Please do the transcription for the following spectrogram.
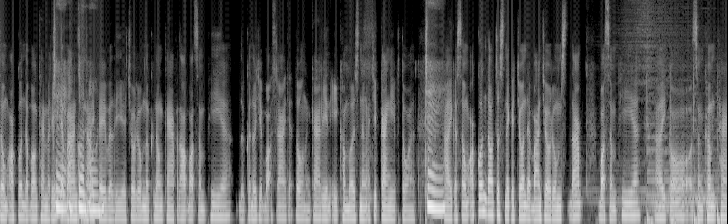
សូមអរគុណដល់បងខេមរីដែលបានចំណាយពេលវេលាចូលរួមនៅក្នុងការផ្តល់បទសម្ភាសន៍ដូចក៏ដូចជាបកស្រាយទាក់ទងនឹងការរៀន e-commerce និងអាជីពការងារផ្ទាល់ហើយក៏សូមអរគុណដល់ទស្សនិកជនដែលបានចូលរួមស្ដាប់បទសម្ភាសន៍ហើយក៏សង្ឃឹមថា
